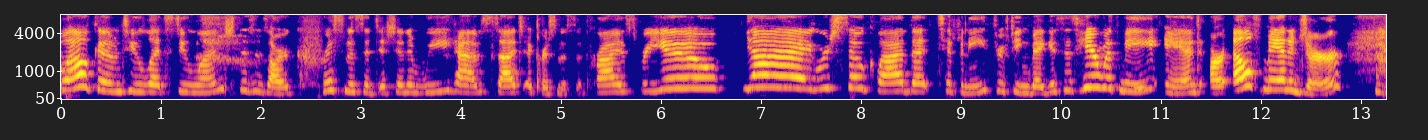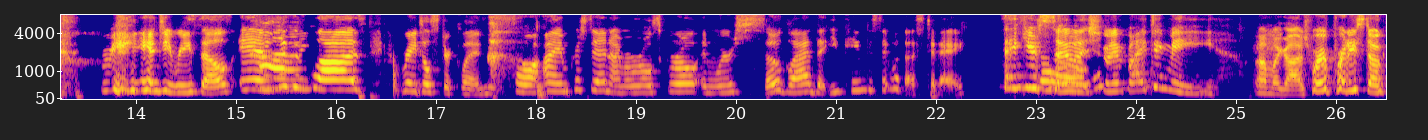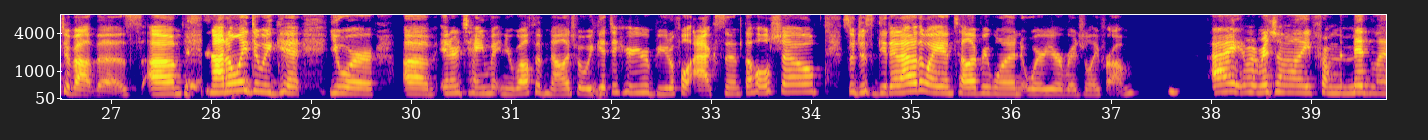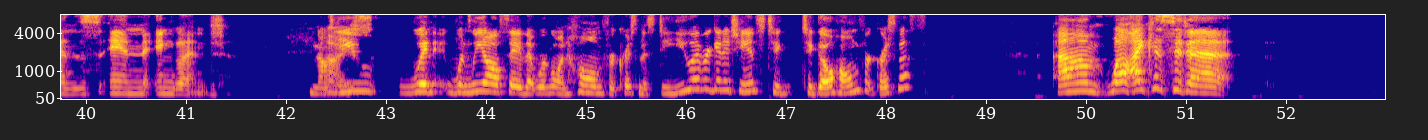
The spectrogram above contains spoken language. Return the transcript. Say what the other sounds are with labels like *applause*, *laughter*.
Welcome to Let's Do Lunch. This is our Christmas edition, and we have such a Christmas surprise for you. Yay! We're so glad that Tiffany, Thrifting Vegas, is here with me and our elf manager, *laughs* Angie Resells, and Mrs. Claus, Rachel Strickland. So I'm Kristin, I'm a rural squirrel, and we're so glad that you came to sit with us today. Thank you so much for inviting me. Oh my gosh, we're pretty stoked about this. Um, not only do we get your um, entertainment and your wealth of knowledge, but we get to hear your beautiful accent the whole show. So just get it out of the way and tell everyone where you're originally from. I am originally from the Midlands in England. Nice. Do you when when we all say that we're going home for Christmas, do you ever get a chance to to go home for Christmas? Um, well, I consider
